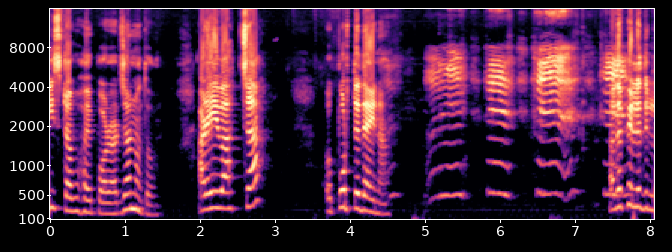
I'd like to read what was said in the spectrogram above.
ডিস্টার্ব হয় পড়ার জানো তো? আর এই বাচ্চা ও পড়তে দেয় না। তাদের ফেলে দিল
